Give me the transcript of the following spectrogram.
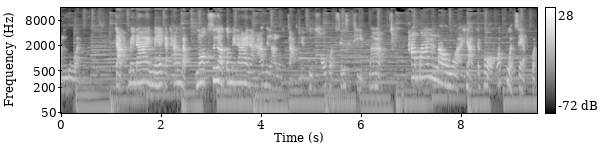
มันลวนจับไม่ได้แม้กระทั่งแบบนอกเสื้อก็ไม่ได้นะคะ เวลาเราจับเนี่ยคือเขาแบบเซนซิทีฟมาก ถ้าบ้านเราอะอยากจะบอกว่าปวดแสบปวด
